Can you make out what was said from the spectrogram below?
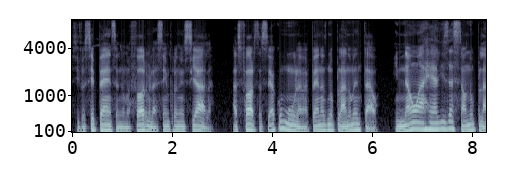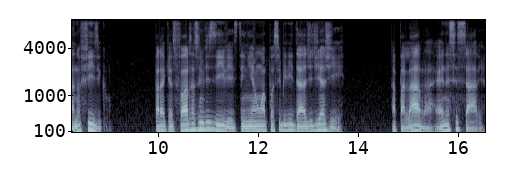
Se você pensa numa fórmula sem pronunciá-la, as forças se acumulam apenas no plano mental e não há realização no plano físico. Para que as forças invisíveis tenham a possibilidade de agir, a palavra é necessária.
